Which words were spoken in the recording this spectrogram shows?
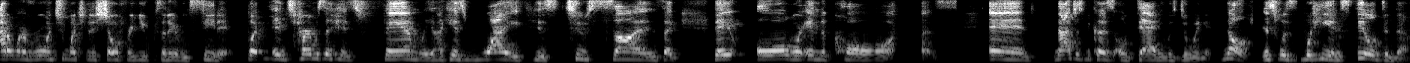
I don't want to ruin too much of the show for you because I haven't seen it. But in mm-hmm. terms of his family, like his wife, his two sons, like they all were in the cause. And not just because, oh, daddy was doing it. No, this was what he instilled in them.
